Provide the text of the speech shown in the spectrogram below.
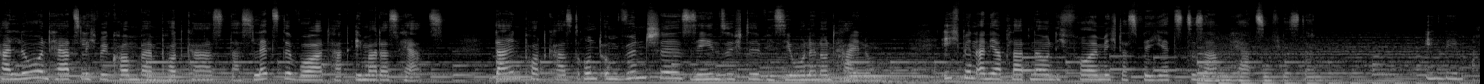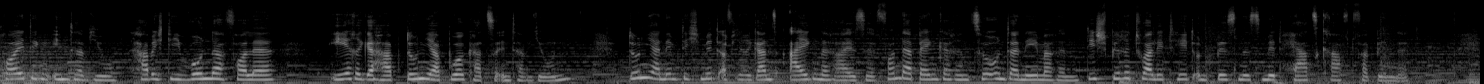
Hallo und herzlich willkommen beim Podcast Das letzte Wort hat immer das Herz. Dein Podcast rund um Wünsche, Sehnsüchte, Visionen und Heilung. Ich bin Anja Plattner und ich freue mich, dass wir jetzt zusammen Herzen flüstern. In dem heutigen Interview habe ich die wundervolle Ehre gehabt, Dunja Burka zu interviewen. Dunja nimmt dich mit auf ihre ganz eigene Reise von der Bankerin zur Unternehmerin, die Spiritualität und Business mit Herzkraft verbindet.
